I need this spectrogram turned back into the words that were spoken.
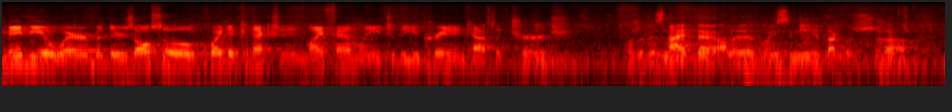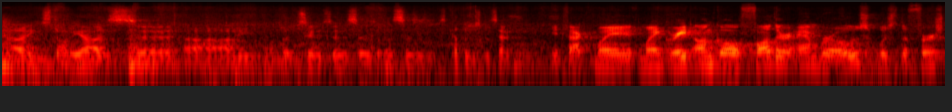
may be aware, but there's also quite a connection in my family to the Ukrainian Catholic Church. Може ви знаєте, але в моїй сім'ї є також е, е, історія з, е, е, ото- з, з, з, з, з католицької церкви. In fact, my, my great uncle, Father Ambrose, was the first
